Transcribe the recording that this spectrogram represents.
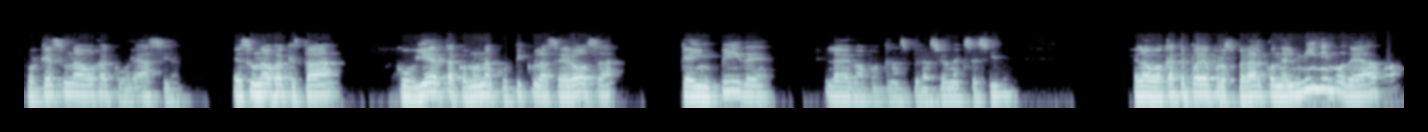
porque es una hoja coreácea. Es una hoja que está cubierta con una cutícula cerosa que impide la evapotranspiración excesiva. El aguacate puede prosperar con el mínimo de agua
